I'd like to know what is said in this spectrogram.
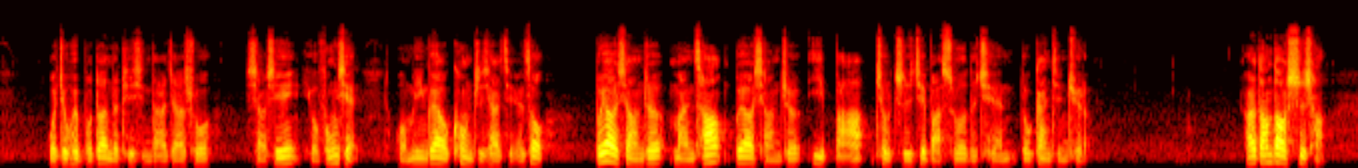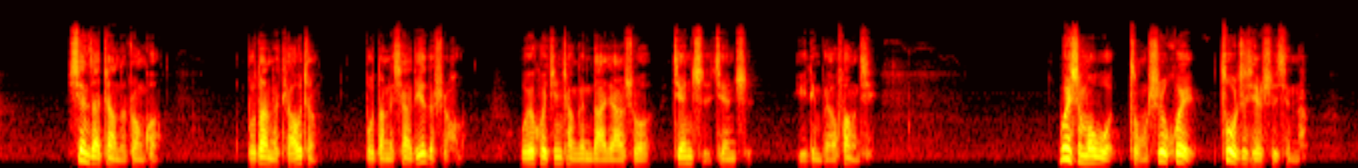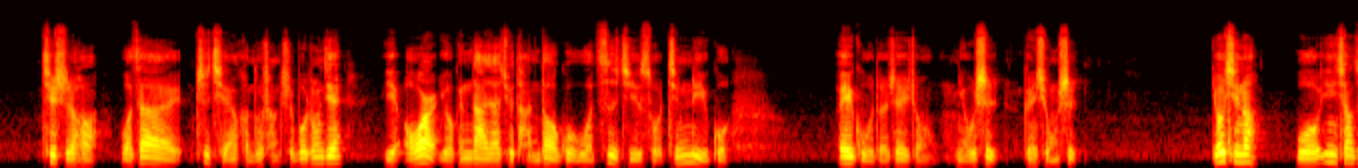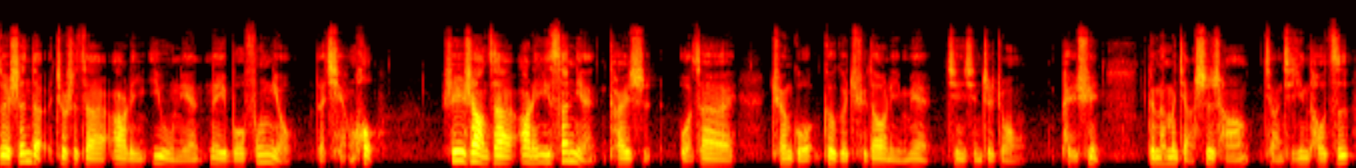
我就会不断的提醒大家说，小心有风险，我们应该要控制一下节奏，不要想着满仓，不要想着一拔就直接把所有的钱都干进去了。而当到市场现在这样的状况，不断的调整，不断的下跌的时候，我也会经常跟大家说，坚持坚持，一定不要放弃。为什么我总是会做这些事情呢？其实哈，我在之前很多场直播中间，也偶尔有跟大家去谈到过我自己所经历过 A 股的这种牛市跟熊市。尤其呢，我印象最深的就是在二零一五年那一波疯牛的前后。实际上，在二零一三年开始，我在全国各个渠道里面进行这种培训。跟他们讲市场，讲基金投资，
